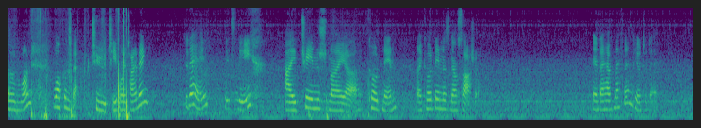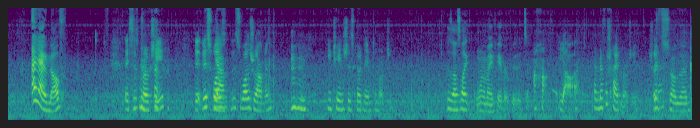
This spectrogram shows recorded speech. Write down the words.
Hello, everyone. Welcome back to T Point Timing. Today, it's me. I changed my uh, code name. My code name is now Sasha. And I have my friend here today. Hello, love. This is Mochi. Th- this was Yeah. this was Ramen. Mm-hmm. He changed his code name to Mochi. Because that's like one of my favorite foods. Uh-huh. Yeah. I've never tried Mochi. Should I? It's so good.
